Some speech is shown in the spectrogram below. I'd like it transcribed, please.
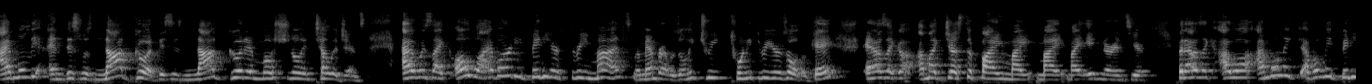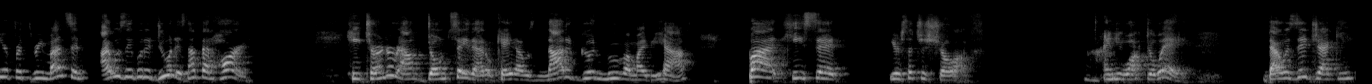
I'm only, and this was not good. This is not good emotional intelligence. I was like, oh, well, I've already been here three months. Remember, I was only 23 years old. Okay. And I was like, I'm like justifying my, my, my ignorance here. But I was like, oh, well, I'm only, I've only been here for three months and I was able to do it. It's not that hard. He turned around. Don't say that. Okay. That was not a good move on my behalf. But he said, you're such a show off. And he walked away. That was it, Jackie.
